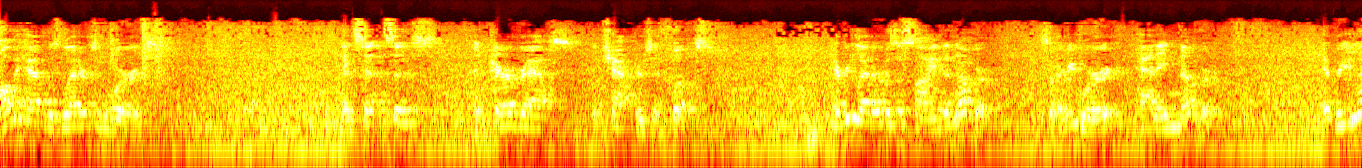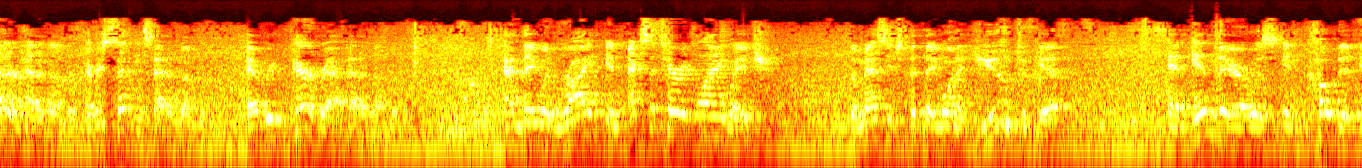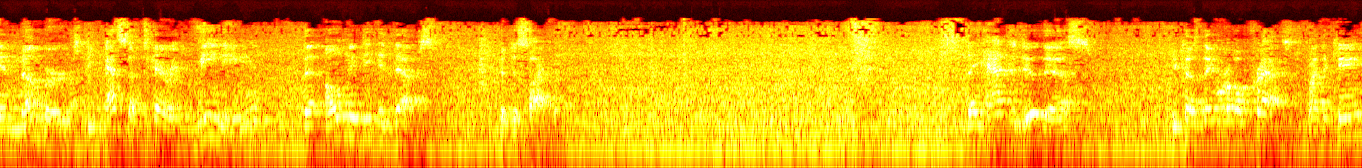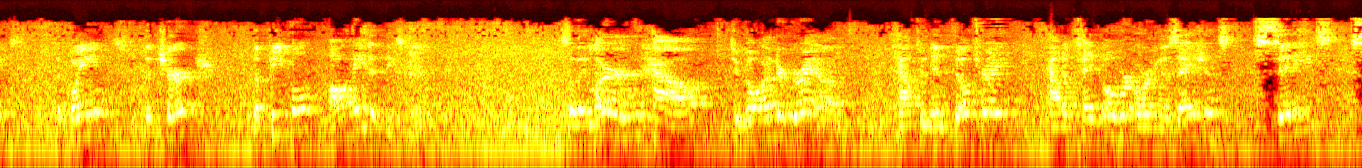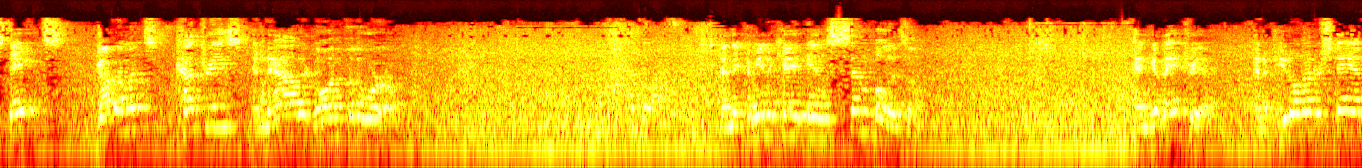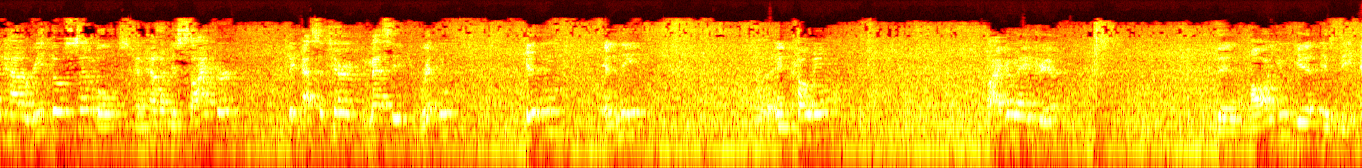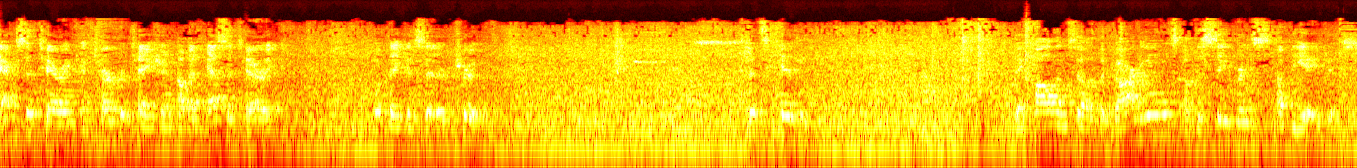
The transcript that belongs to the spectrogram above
All they had was letters and words, and sentences, and paragraphs, and chapters and books. Every letter was assigned a number. So every word had a number. Every letter had a number. Every sentence had a number. Every paragraph had a number. And they would write in exoteric language the message that they wanted you to get. And in there was encoded in numbers the esoteric meaning that only the adepts could decipher. They had to do this because they were oppressed by the kings, the queens, the church, the people, all hated these men. So they learned how to go underground, how to infiltrate, how to take over organizations, cities, states, governments, countries, and now they're going for the world. And they communicate in symbolism and gematria. And if you don't understand how to read those symbols and how to decipher the esoteric message written, hidden in the uh, encoding by gematria, then all you get is the exoteric interpretation of an esoteric, what they consider truth. That's hidden. They call themselves the guardians of the secrets of the ages.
